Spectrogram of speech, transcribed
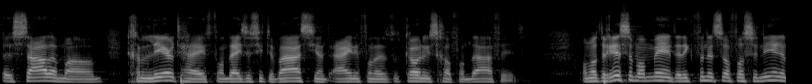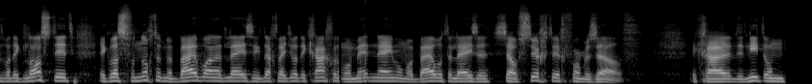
eh, Salomo, geleerd heeft van deze situatie aan het einde van het koningschap van David omdat er is een moment, en ik vind het zo fascinerend, want ik las dit. Ik was vanochtend mijn Bijbel aan het lezen. Ik dacht, weet je wat, ik ga gewoon een moment nemen om mijn Bijbel te lezen, zelfzuchtig voor mezelf. Ik ga dit niet om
